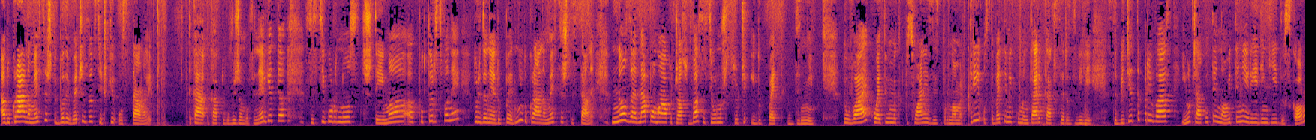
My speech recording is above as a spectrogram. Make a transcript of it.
а до края на месеца ще бъде вече за всички останали. Така както го виждам в енергията, със сигурност ще има потърсване, дори да не е до 5 дни, до края на месеца ще стане. Но за една по-малка част от вас със сигурност ще се случи и до 5 дни. Това е, което имаме като послание за избор номер 3. Оставете ми коментари как се развили събитията при вас и очаквайте новите ни ридинги. До скоро!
